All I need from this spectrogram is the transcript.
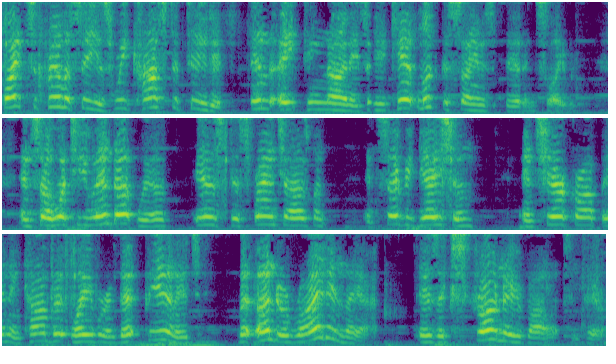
white supremacy is reconstituted in the 1890s. It can't look the same as it did in slavery. And so what you end up with is disfranchisement and segregation and sharecropping and convict labor and debt peonage. But underwriting that is extraordinary violence and terror.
